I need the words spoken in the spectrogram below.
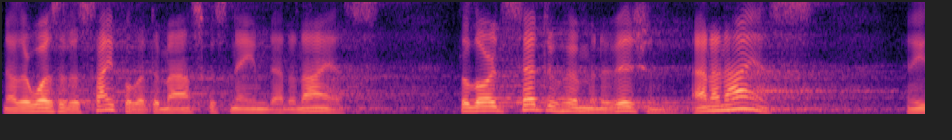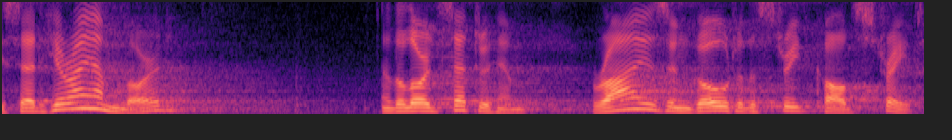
Now there was a disciple at Damascus named Ananias. The Lord said to him in a vision, Ananias. And he said, Here I am, Lord. And the Lord said to him, Rise and go to the street called Straight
